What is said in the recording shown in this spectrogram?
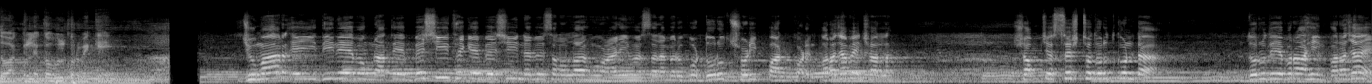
দোয়া করলে কবুল করবে কে? জুমার এই দিনে এবং রাতে বেশি থেকে বেশি নবী সাল্লাল্লাহু আলাইহি ওয়াসাল্লামের উপর দরুদ শরীফ পাঠ করেন। পারা যাবে ইনশাআল্লাহ? সবচেয়ে শ্রেষ্ঠ দরুদ কোনটা? দরুদ ইব্রাহিম, পারা যায়?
